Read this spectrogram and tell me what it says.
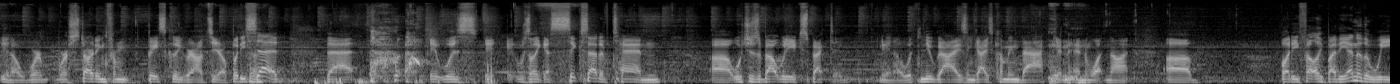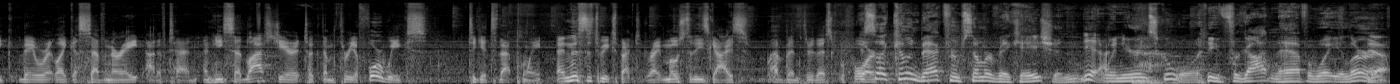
you know, we're, we're starting from basically ground zero. But he said that it was it, it was like a six out of ten, uh, which is about what he expected. You know, with new guys and guys coming back and, and whatnot. Uh, but he felt like by the end of the week they were at like a seven or eight out of ten. And he said last year it took them three to four weeks to get to that point. And this is to be expected, right? Most of these guys have been through this before. It's like coming back from summer vacation Yeah. when you're in school and you've forgotten half of what you learned. Yeah.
